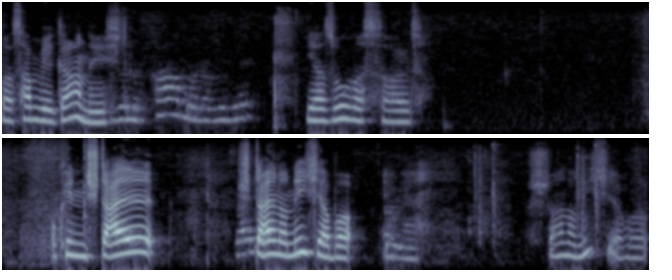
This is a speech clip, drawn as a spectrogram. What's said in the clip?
Das haben wir gar So nicht. eine Farm oder so, ne? Ja, sowas halt. Okay, einen Stall. Stall noch nicht, aber. Junge. Stall noch nicht, aber.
